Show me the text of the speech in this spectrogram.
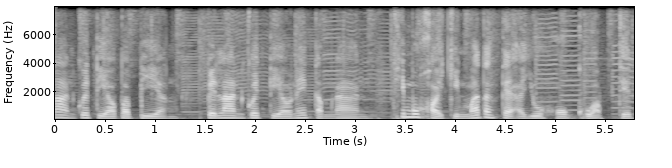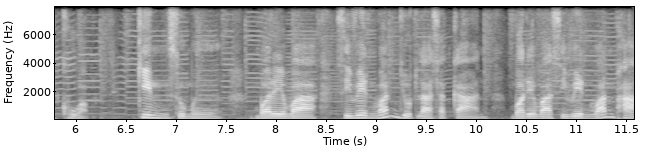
ร้านก๋วยเตี๋ยวปลาเปียง เป็นร้านก๋วยเตี๋ยวในตำนาน ที่มูข่อยกินมาตั้งแต่อายุหกขวบเจ็ดขวบ กินสุมือบริวาสิเวนวันหยุดราชการ บริวาสิเวนวันผ่า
